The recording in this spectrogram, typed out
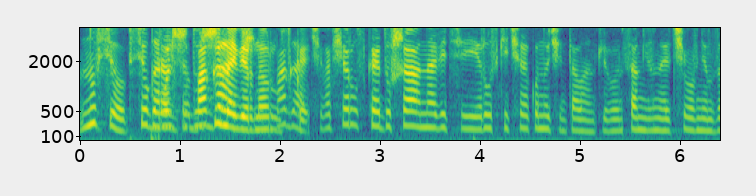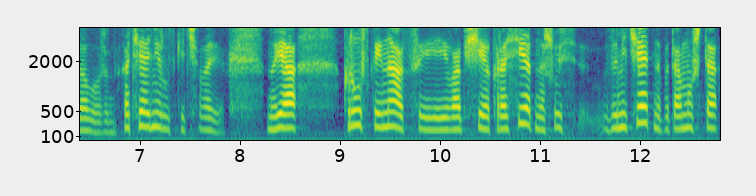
ну все, все гораздо Больше души, богаче, наверное, русской. богаче. Вообще русская душа, она ведь и русский человек, он очень талантливый, он сам не знает, чего в нем заложено. Хотя я не русский человек, но я к русской нации и вообще к России отношусь замечательно, потому что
